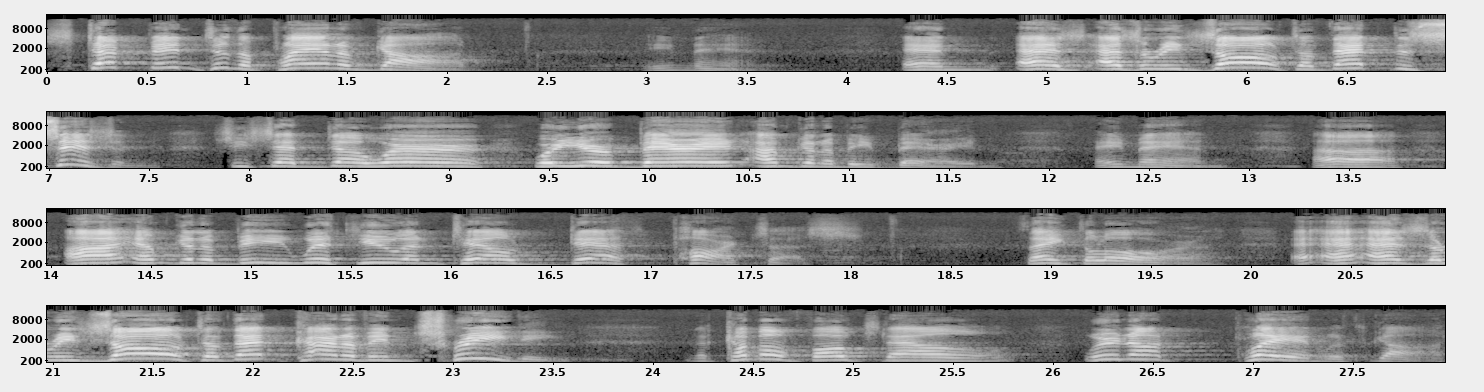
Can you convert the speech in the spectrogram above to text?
Step into the plan of God. Amen. And as, as a result of that decision, she said, where, where you're buried, I'm going to be buried. Amen. Uh, I am going to be with you until death parts us. Thank the Lord. As a result of that kind of entreaty, now, come on, folks, now, we're not playing with God.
